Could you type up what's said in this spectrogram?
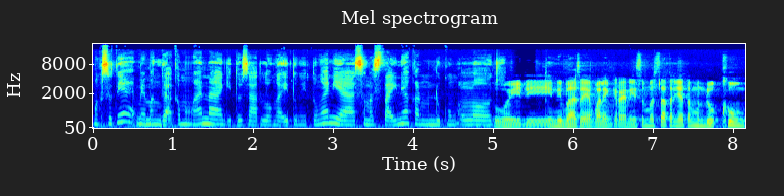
maksudnya memang nggak ke mana gitu saat lo nggak hitung-hitungan ya semesta ini akan mendukung lo gitu. Wih, ini bahasa yang paling keren nih. Semesta ternyata mendukung.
